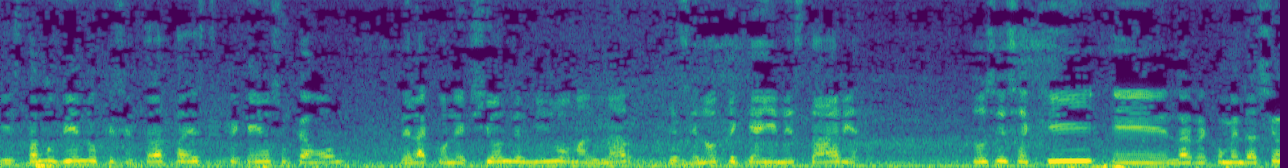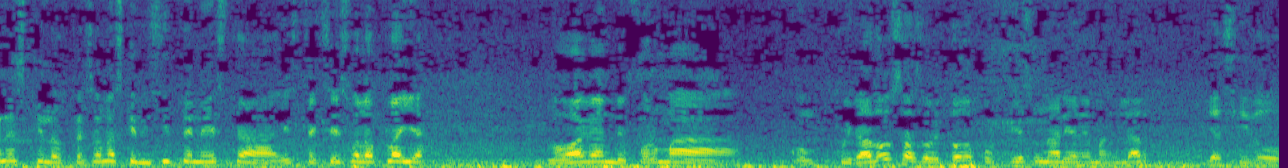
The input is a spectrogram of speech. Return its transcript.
y estamos viendo que se trata de este pequeño socavón de la conexión del mismo manglar de cenote que hay en esta área. Entonces aquí eh, la recomendación es que las personas que visiten esta, este acceso a la playa lo hagan de forma cuidadosa, sobre todo porque es un área de manglar que ha sido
